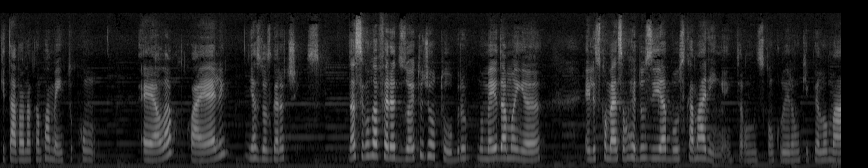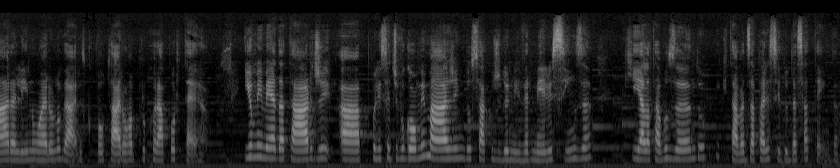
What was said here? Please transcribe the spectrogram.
que estava no acampamento com ela, com a Ellie e as duas garotinhas. Na segunda-feira, 18 de outubro, no meio da manhã, eles começam a reduzir a busca marinha. Então, eles concluíram que pelo mar ali não era o lugar. Eles voltaram a procurar por terra. E uma e meia da tarde, a polícia divulgou uma imagem do saco de dormir vermelho e cinza que ela estava usando e que estava desaparecido dessa tenda.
